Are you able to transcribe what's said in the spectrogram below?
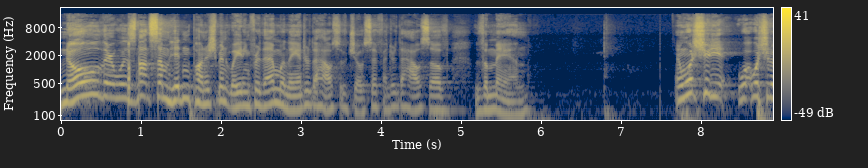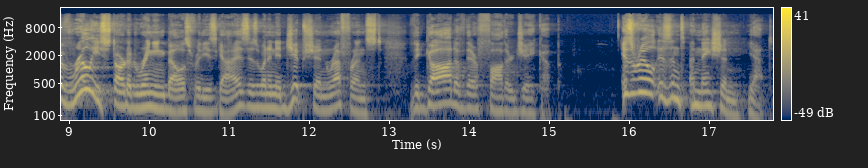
No, there was not some hidden punishment waiting for them when they entered the house of Joseph, entered the house of the man. And what should, he, what should have really started ringing bells for these guys is when an Egyptian referenced the God of their father Jacob. Israel isn't a nation yet.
